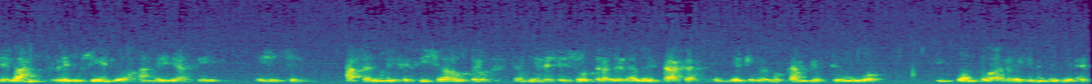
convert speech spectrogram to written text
se van reduciendo a medida que se pasa de un ejercicio a otro, también esa es otra de las ventajas de los cambios que hubo en cuanto al régimen de bienes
